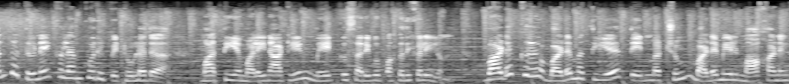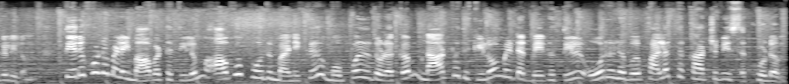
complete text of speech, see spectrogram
அந்த திணைக்களம் குறிப்பிட்டுள்ளது. மத்திய மலைநாட்டின் மேற்கு சரிவு பகுதிகளிலும் வடக்கு வடமத்திய தென் மற்றும் வடமேல் மாகாணங்களிலும் திருகோணமலை மாவட்டத்திலும் அவ்வப்போது மணிக்கு முப்பது தொடக்கம் நாற்பது கிலோமீட்டர் வேகத்தில் ஓரளவு பலத்த காற்று வீசக்கூடும்.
